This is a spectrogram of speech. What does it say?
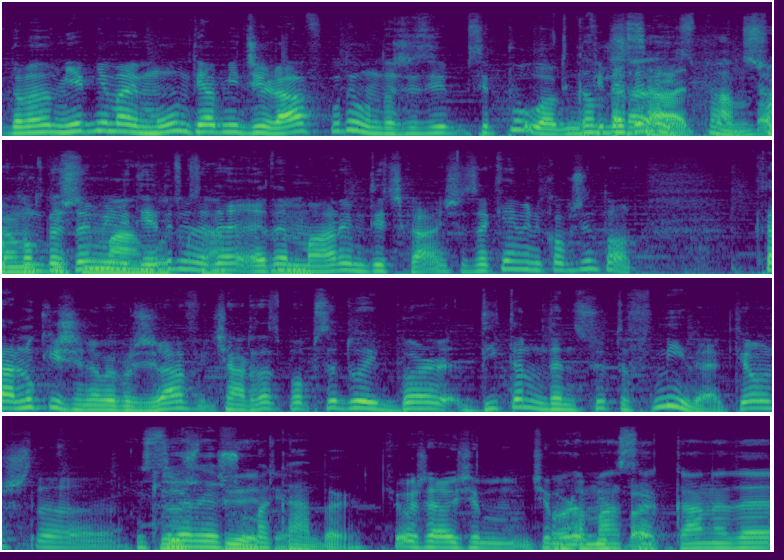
domethënë më jep një majmun, të jap një xhirafë, ku di unë tash si si pulla, në fillim të kam, po kompensojmë një tjetrin edhe edhe mhm. marrim diçka që s'e kemi në kopshtin tonë. Këta nuk kishin nevojë për xhirafë, qartas, po pse duhej bërë ditën dhe në sy të fëmijëve? Kjo është kjo është shumë makabre. Kjo është ajo që që më masa kanë edhe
